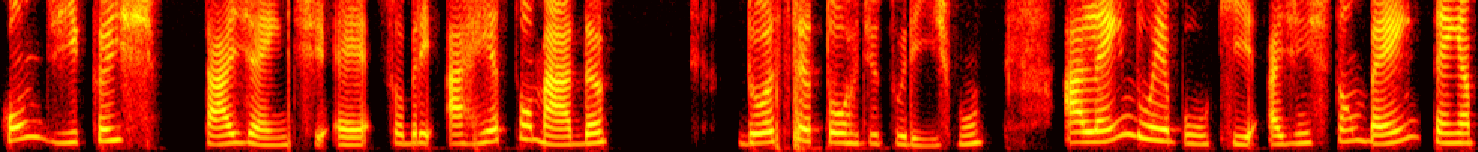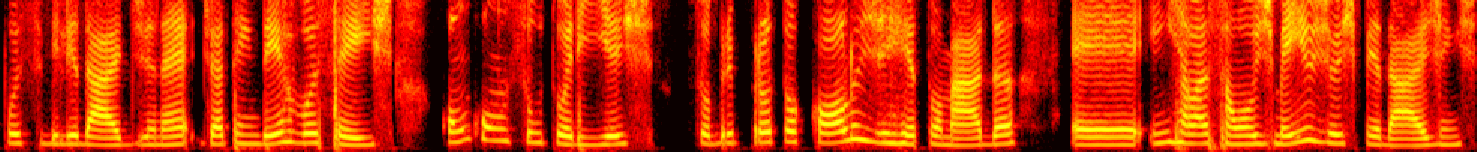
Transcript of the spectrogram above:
com dicas, tá, gente, é, sobre a retomada do setor de turismo. Além do e-book, a gente também tem a possibilidade né, de atender vocês com consultorias sobre protocolos de retomada é, em relação aos meios de hospedagens.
